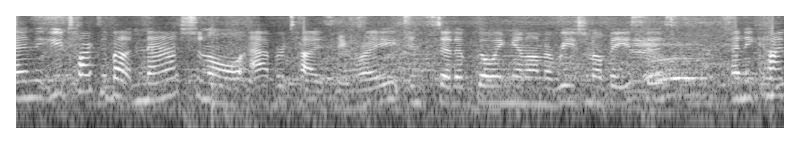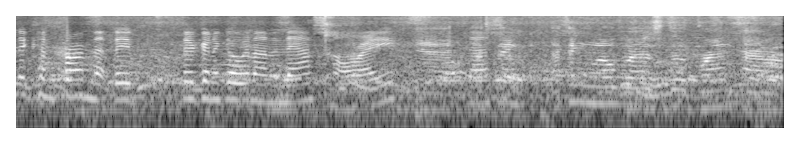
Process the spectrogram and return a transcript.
And you talked about national advertising, right? Instead of going in on a regional basis. Yeah. And he kind of confirmed that they they're going to go in on a national, right? Yeah, I think I think Lenovo has the brand power,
